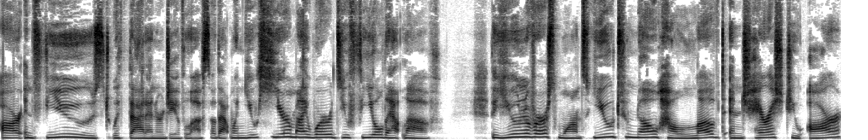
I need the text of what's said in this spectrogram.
are infused with that energy of love so that when you hear my words, you feel that love. The universe wants you to know how loved and cherished you are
